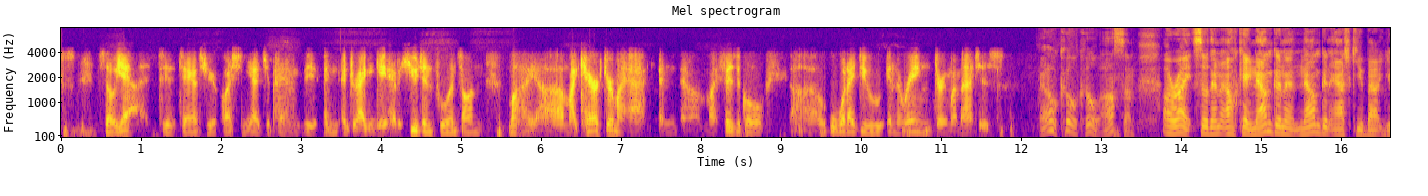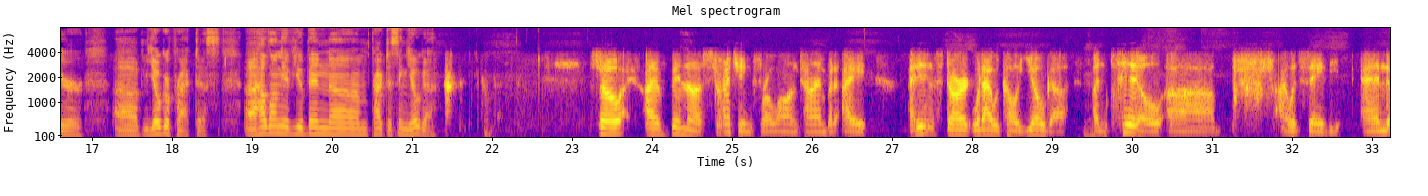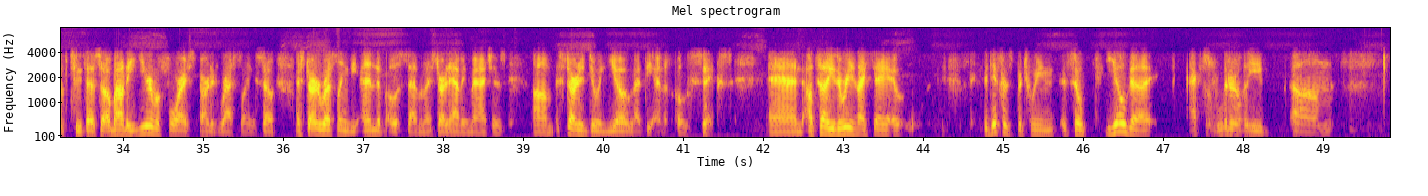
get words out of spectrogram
So yeah, to, to answer your question, yeah, Japan the, and, and Dragon Gate had a huge influence on my uh, my character, my act, and uh, my physical, uh, what I do in the ring during my matches. Oh, cool, cool, awesome. All right, so then okay, now I'm gonna now I'm gonna ask you about your uh, yoga practice. Uh, how long have you been um, practicing yoga? So I've been uh, stretching for a long time, but I I didn't start what I would call yoga Mhm. until uh, I would say the end of 2000. So about a year before I started wrestling. So I started wrestling the end of 07. I started having matches. Um, I started doing yoga at the end of 06. And I'll tell you the reason I say it, the difference between so yoga actually literally um,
